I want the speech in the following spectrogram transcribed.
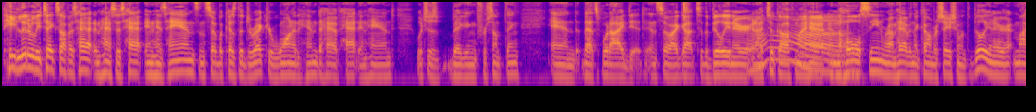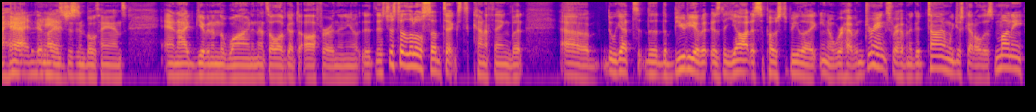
he literally takes off his hat and has his hat in his hands, and so because the director wanted him to have hat in hand, which is begging for something, and that's what I did. And so I got to the billionaire and I took off my hat, and the whole scene where I'm having the conversation with the billionaire, my hat, Hat and it's just in both hands. And I'd given him the wine, and that's all I've got to offer. And then you know, it's just a little subtext kind of thing, but uh, we got to, the the beauty of it is the yacht is supposed to be like you know we're having drinks, we're having a good time, we just got all this money,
